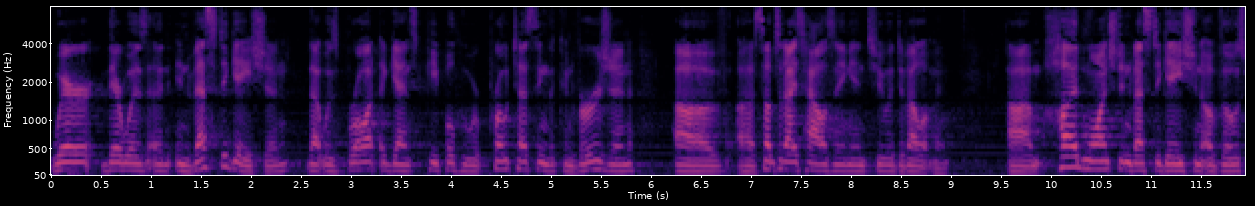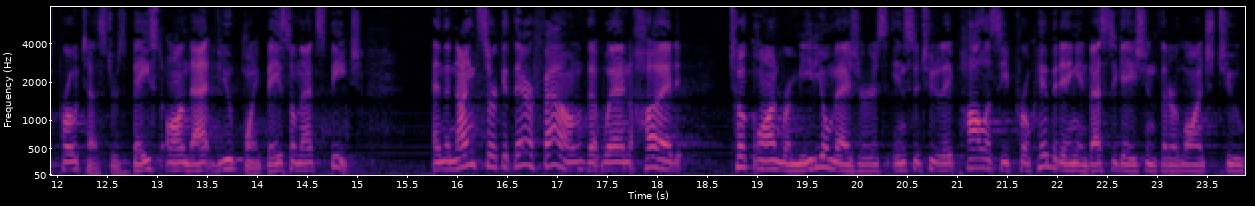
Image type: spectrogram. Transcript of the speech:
where there was an investigation that was brought against people who were protesting the conversion of uh, subsidized housing into a development. Um, HUD launched investigation of those protesters based on that viewpoint, based on that speech. And the Ninth Circuit there found that when HUD took on remedial measures, instituted a policy prohibiting investigations that are launched to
